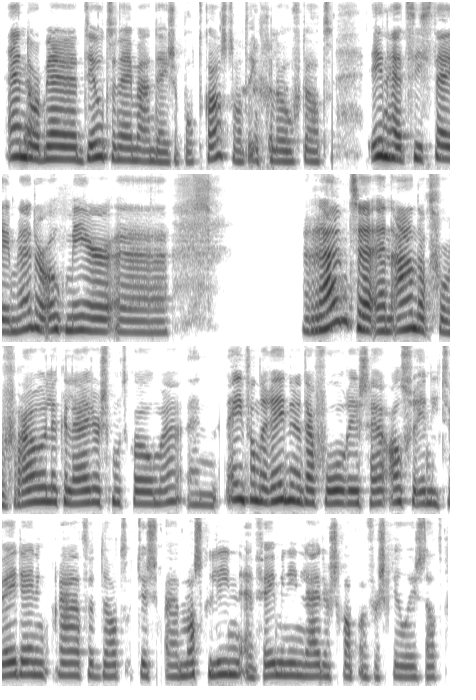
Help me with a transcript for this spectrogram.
En Ja. door eh, deel te nemen aan deze podcast. Want ik geloof dat in het systeem hè, er ook meer eh, ruimte en aandacht voor vrouwelijke leiders moet komen. En een van de redenen daarvoor is, hè, als we in die tweedeling praten, dat tussen eh, masculien en feminien leiderschap een verschil is. Dat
